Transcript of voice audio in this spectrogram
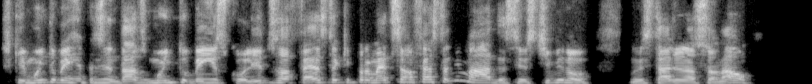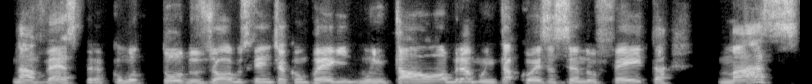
Acho que muito bem representados, muito bem escolhidos. A festa que promete ser uma festa animada. Se eu estive no, no Estádio Nacional, na véspera, como todos os jogos que a gente acompanha, muita obra, muita coisa sendo feita mas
